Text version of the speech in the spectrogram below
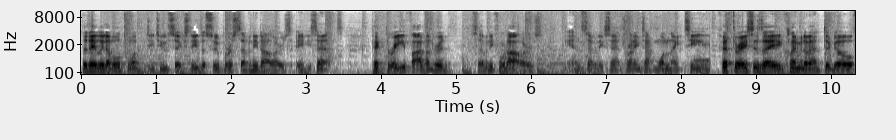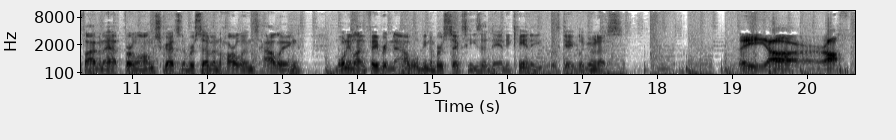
The daily double, $22.60. The super, $70.80. Pick three, $574.70. Running time, 119. Fifth race is a claimant event to go five and a half furlongs. Scratch number seven, Harlan's Howling. Morning line favorite now will be number six. He's a Dandy Candy with Gabe Lagunas. They are off.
